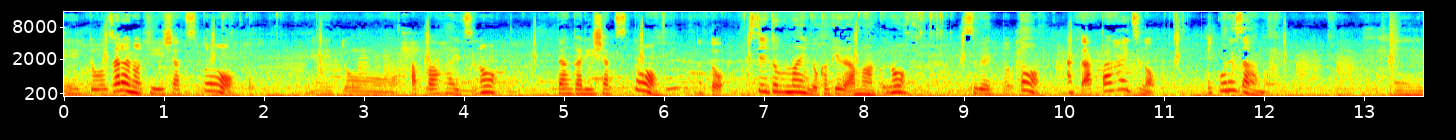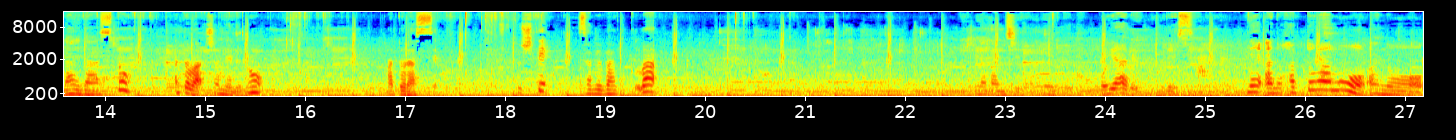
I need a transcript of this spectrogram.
えっ、ー、とザラの T シャツと,、えーと、 upper hights のダンガリーシャツとあと STATE OF MIND×AMARC のスウェットとあと upper hights のエコレザーの、えー、ライダースとあとはシャネルのマトラッセ。そしてサブバッグはこんな感じ。ボヤールです。であのハットはもうあの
